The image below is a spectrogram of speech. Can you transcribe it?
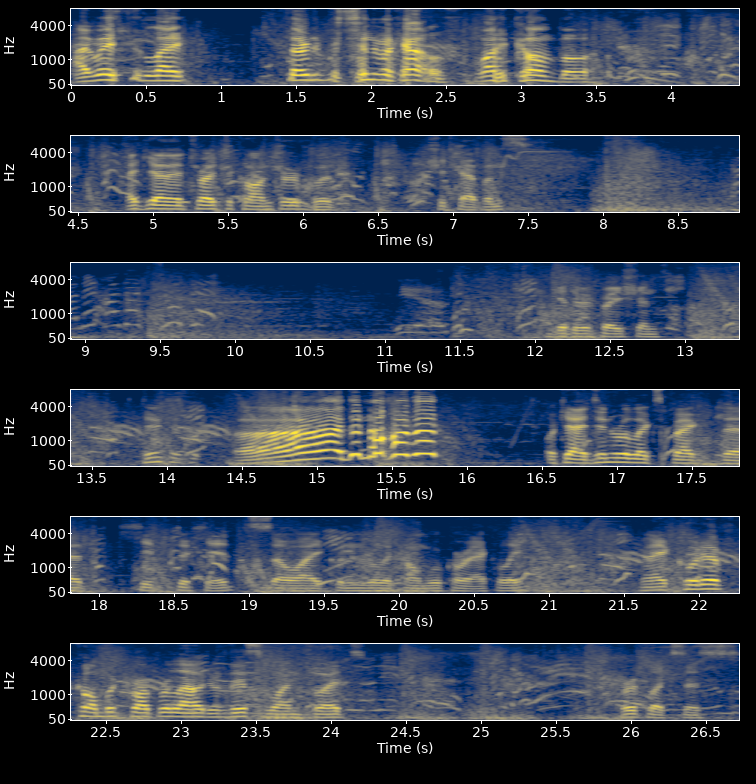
I wasted like 30% of my health. One combo. Again, I tried to counter, but shit happens. Get be patient. Ah, I don't know how that... Okay, I didn't really expect that hit to hit, so I couldn't really combo correctly. And I could have comboed properly out of this one, but... Reflexes.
